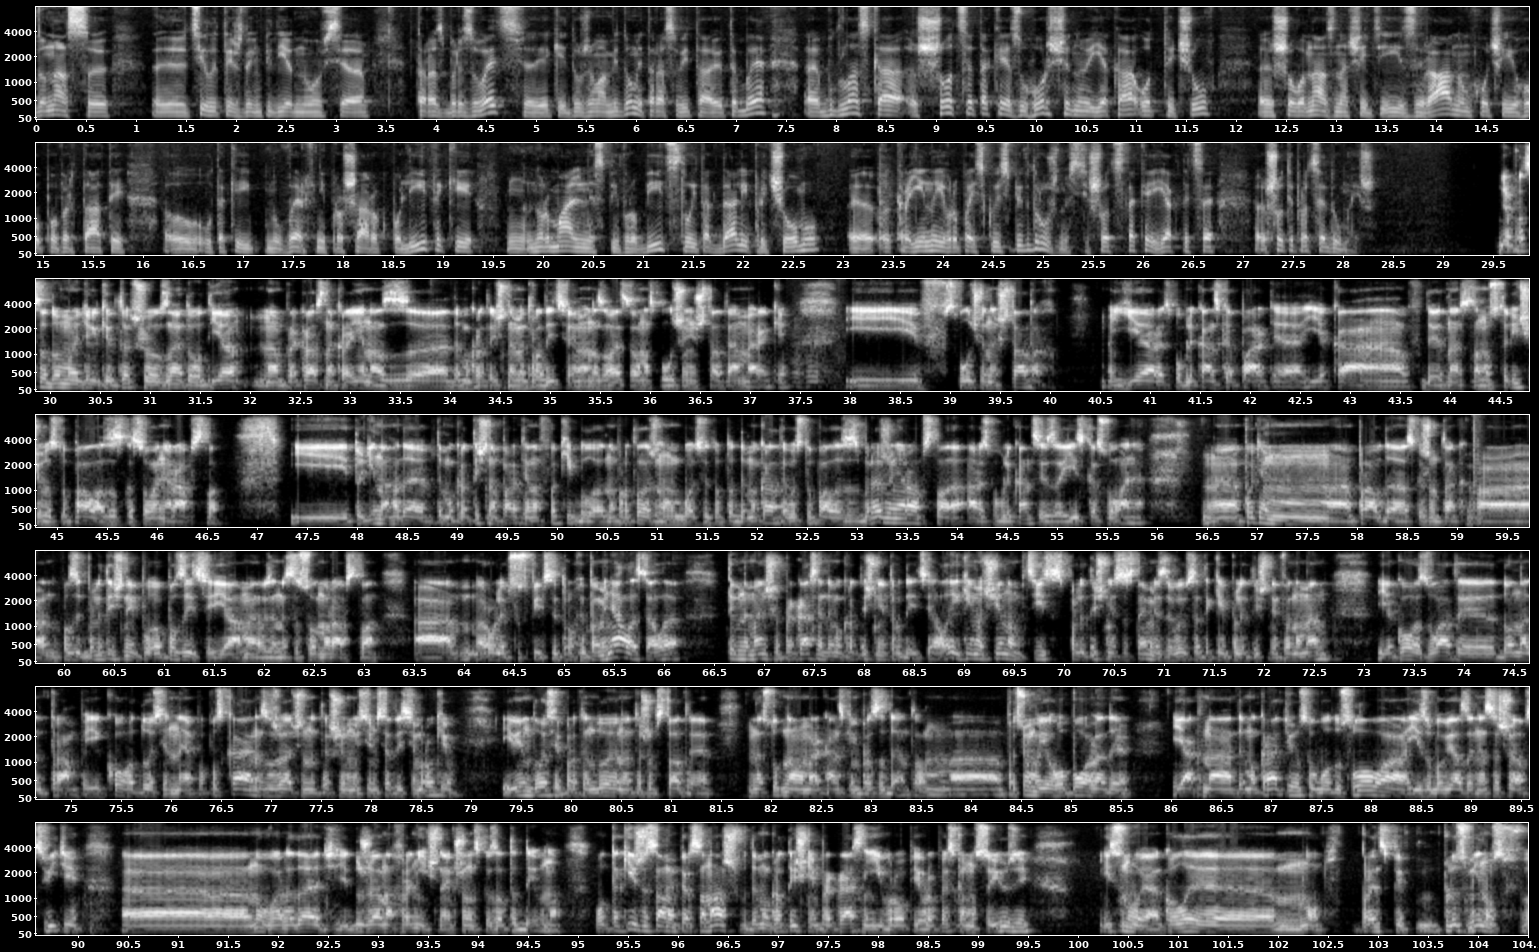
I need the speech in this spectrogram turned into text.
До нас е, е, цілий тиждень під'єднувався Тарас Березовець, е, який дуже вам відомий. Тарас, вітаю тебе. Будь ласка, що це таке з Угорщиною, яка от ти чув, що вона, значить, і з Іраном хоче його повертати у такий ну, верхній прошарок політики, нормальне співробітство і так далі. Причому країни європейської співдружності. Що це таке? Як ти це що ти про це думаєш? Я про це думаю тільки те, що знаєте, от є е, прекрасна країна з е, демократичними традиціями. Називається вона Сполучені Штати Америки, і в Сполучених Штатах є республіканська партія, яка в 19 сторіччі виступала за скасування рабства. І тоді нагадаю, демократична партія навпаки була на протилежному боці. Тобто демократи виступали за збереження рабства, а республіканці за її скасування. Е, Потім е, правда, скажімо так, е, політичні по- позиції я маю не стосовно рабства, а ролі в суспільстві трохи помінялися, але. Тим не менше, прекрасні демократичні традиції, але яким чином в цій політичній системі з'явився такий політичний феномен, якого звати Дональд Трамп, якого досі не попускає, незважаючи на те, що йому 78 років, і він досі претендує на те, щоб стати наступним американським президентом. Е, При цьому його погляди як на демократію, свободу слова і зобов'язання США в світі е, ну виглядають дуже анахронічно, якщо не сказати дивно. От такий же самий персонаж в демократичній прекрасній Європі, Європейському Союзі. Існує, коли е, ну в принципі плюс-мінус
